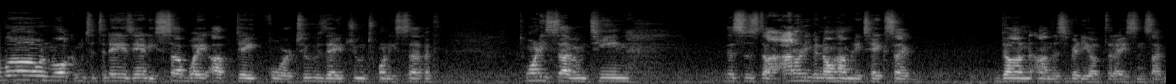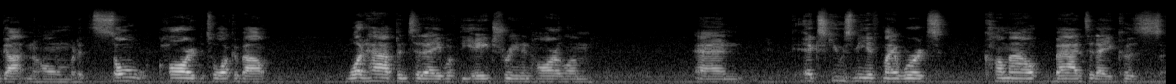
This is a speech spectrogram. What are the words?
Hello and welcome to today's Andy Subway update for Tuesday, June 27th, 2017. This is, the, I don't even know how many takes I've done on this video today since I've gotten home, but it's so hard to talk about what happened today with the A train in Harlem. And excuse me if my words come out bad today because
